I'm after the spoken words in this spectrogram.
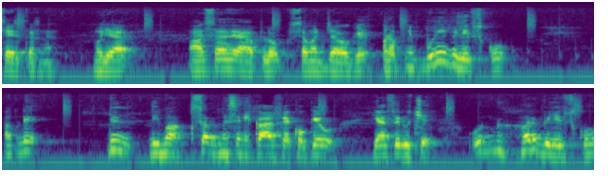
शेयर करना। मुझे आशा है आप लोग समझ जाओगे और अपनी बुरी बिलीफ्स को अपने दिल, दिमाग सब में से निकाल फेंकोगे या फिर उसे उन हर बिलीव्स को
